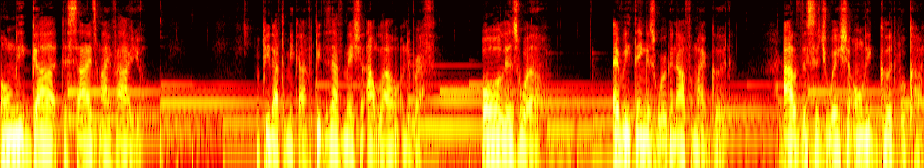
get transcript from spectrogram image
Only God decides my value. Repeat after me, guys. Repeat this affirmation out loud on the breath. All is well. Everything is working out for my good. Out of this situation, only good will come.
